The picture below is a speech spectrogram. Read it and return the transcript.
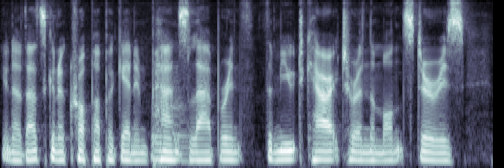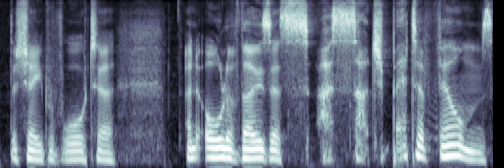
you know that's going to crop up again in Pan's hmm. Labyrinth. The mute character and the monster is the Shape of Water. And all of those are, are such better films.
